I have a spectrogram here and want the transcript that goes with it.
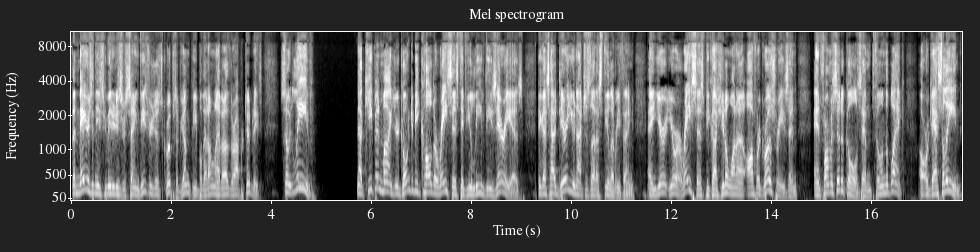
The mayors in these communities are saying these are just groups of young people that don't have other opportunities. So leave. Now keep in mind you're going to be called a racist if you leave these areas because how dare you not just let us steal everything? And you're you're a racist because you don't want to offer groceries and and pharmaceuticals and fill in the blank or gasoline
